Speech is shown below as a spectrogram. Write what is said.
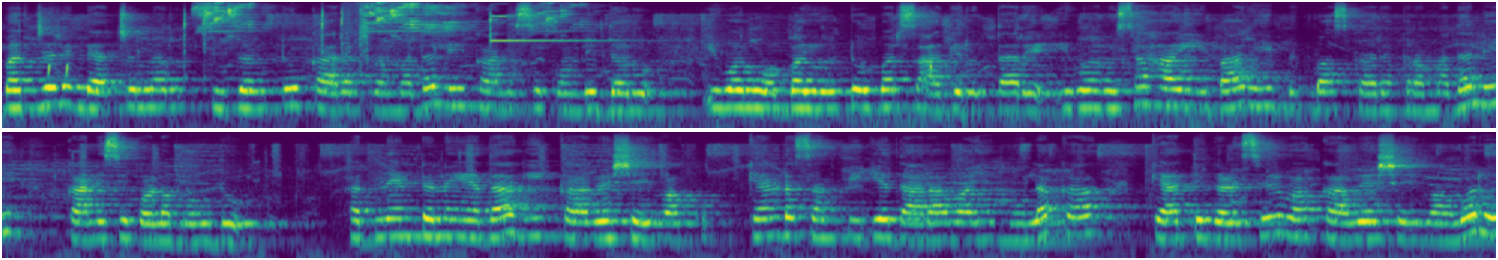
ಭರ್ಜರಿ ಬ್ಯಾಚುಲರ್ ಸೀಸನ್ ಟು ಕಾರ್ಯಕ್ರಮದಲ್ಲಿ ಕಾಣಿಸಿಕೊಂಡಿದ್ದರು. ಇವರು ಒಬ್ಬ ಯೂಟ್ಯೂಬರ್ಸ್ ಆಗಿರುತ್ತಾರೆ. ಇವರು ಸಹ ಈ ಬಾರಿ ಬಿಗ್ ಬಾಸ್ ಕಾರ್ಯಕ್ರಮದಲ್ಲಿ ಕಾಣಿಸಿಕೊಳ್ಳಬಹುದು. ಹದಿನೆಂಟನೆಯದಾಗಿ ಕಾವ್ಯ ಶೈವ, ಕೆಂಡ ಸಂಪಿಗೆ ಧಾರಾವಾಹಿ ಮೂಲಕ ಖ್ಯಾತಿ ಗಳಿಸಿರುವ ಕಾವ್ಯಶೈವ ಅವರು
